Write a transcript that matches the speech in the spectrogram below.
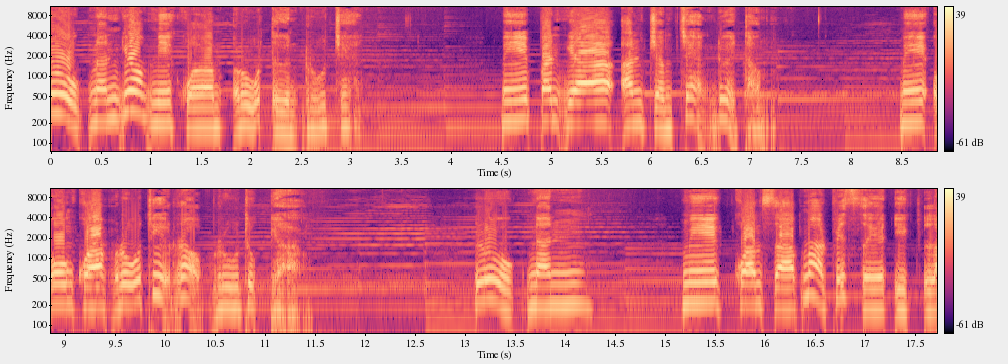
ลูกนั้นย่อมมีความรู้ตื่นรู้แจ้ง มีปัญญาอันแจ่มแจ้งด้วยธรรม มีองค์ความรู้ที่รอบรู้ทุกอย่าง ลูกนั้นมีความสามารถพิเศษอีกหล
